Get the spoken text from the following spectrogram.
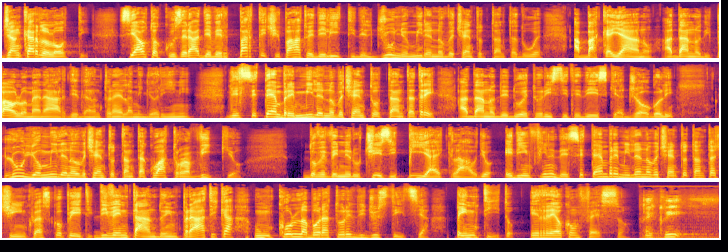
Giancarlo Lotti si autoaccuserà di aver partecipato ai delitti del giugno 1982 a Baccaiano a danno di Paolo Manardi ed Antonella Migliorini, del settembre 1983 a danno dei due turisti tedeschi a Giogoli, luglio 1984 a Vicchio, dove vennero uccisi Pia e Claudio, ed infine del settembre 1985 a Scopeti, diventando in pratica un collaboratore di giustizia, pentito e reo confesso. E qui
